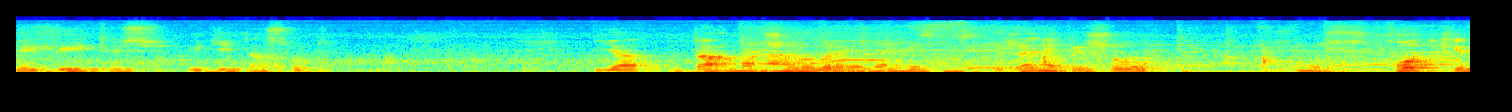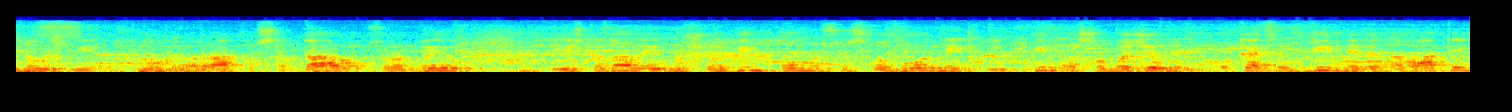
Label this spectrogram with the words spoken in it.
не бійтесь, ідіть на суд. Я дам вам, що говорити. смисл. Женя прийшов, ну, фотки нужні, ну, ракурса дав, зробив і сказали йому, що він повністю свободний, і він освободжений. Оказується, він не винуватий,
